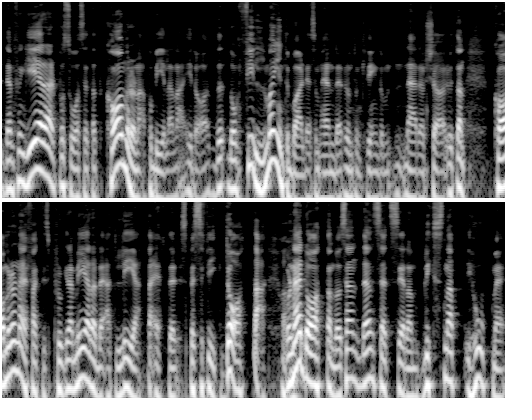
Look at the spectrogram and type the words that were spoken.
den fungerar på så sätt att kamerorna på bilarna idag, de, de filmar ju inte bara det som händer runt omkring dem när de kör, utan kamerorna är faktiskt programmerade att leta efter specifik data. Och den här datan då, sen, den sätts sedan blixtsnabbt ihop med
